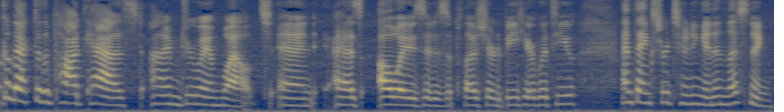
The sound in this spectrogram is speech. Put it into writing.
Welcome back to the podcast. I'm Drew Ann Welch, and as always, it is a pleasure to be here with you. And thanks for tuning in and listening.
